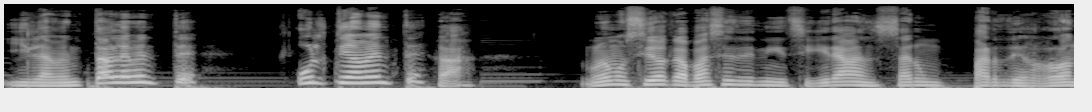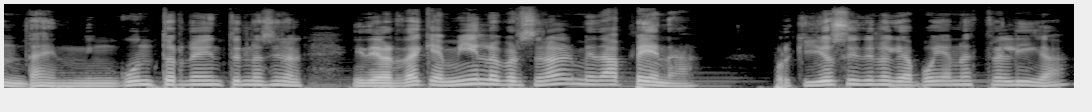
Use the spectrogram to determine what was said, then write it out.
Y lamentablemente, últimamente, no hemos sido capaces de ni siquiera avanzar un par de rondas en ningún torneo internacional. Y de verdad que a mí en lo personal me da pena. Porque yo soy de lo que apoya nuestra liga.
